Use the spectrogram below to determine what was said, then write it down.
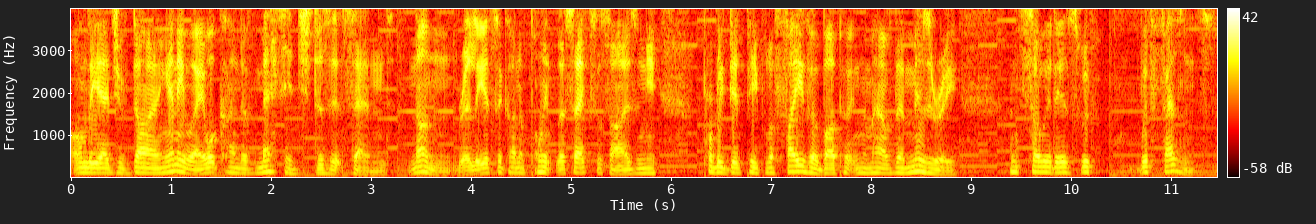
on the edge of dying anyway? What kind of message does it send? None, really. It's a kind of pointless exercise, and you probably did people a favour by putting them out of their misery. And so it is with, with pheasants.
